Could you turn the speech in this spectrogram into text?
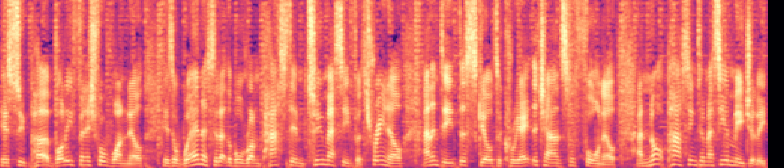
His superb volley finish for 1 0, his awareness to let the ball run past him to Messi for 3 0, and indeed the skill to create the chance for 4 0, and not passing to Messi immediately,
